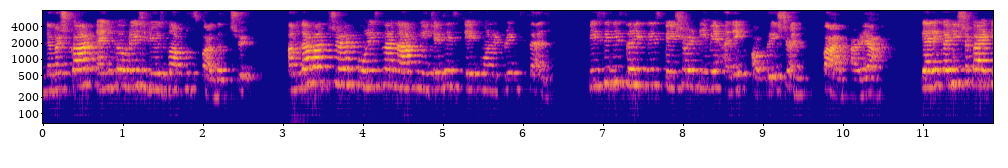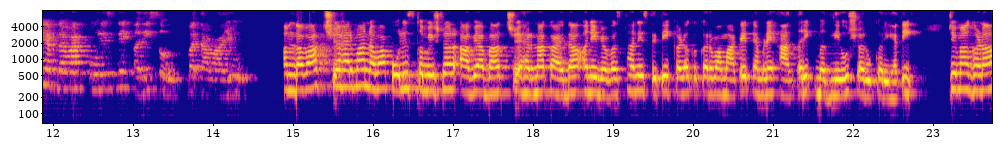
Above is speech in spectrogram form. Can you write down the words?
નમસ્કાર એન કવરેજ ન્યૂઝમાં આપનું સ્વાગત છે. અમદાવાદ શહેર પોલીસના નામ નીચેથી સ્ટેટ મોનિટરિંગ સેલ પીસીબી સહિતની સ્પેશિયલ ટીમે અનેક ઓપરેશન પાર પાડ્યા. ત્યારે કહી શકાય કે અમદાવાદ પોલીસને અરીસો બતાવાયો. અમદાવાદ શહેરમાં નવા પોલીસ કમિશનર આવ્યા બાદ શહેરના કાયદા અને વ્યવસ્થાની સ્થિતિ કડક કરવા માટે તેમણે આંતરિક બદલીઓ શરૂ કરી હતી. જેમાં ઘણા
